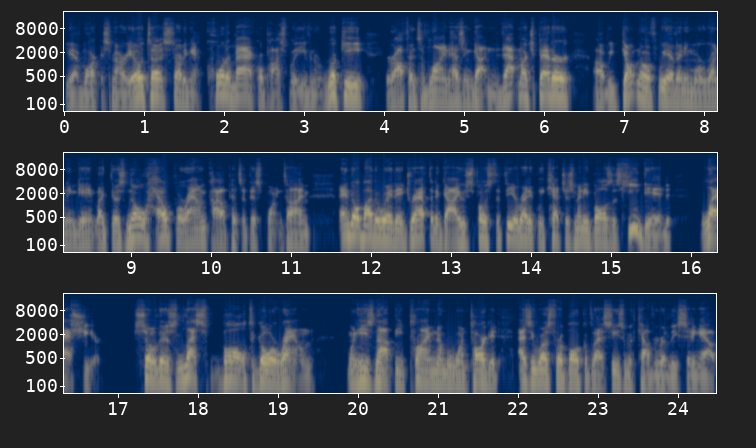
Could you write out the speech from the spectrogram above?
You have Marcus Mariota starting at quarterback or possibly even a rookie. Your offensive line hasn't gotten that much better. Uh, we don't know if we have any more running game. Like there's no help around Kyle Pitts at this point in time. And oh, by the way, they drafted a guy who's supposed to theoretically catch as many balls as he did last year. So there's less ball to go around when he's not the prime number one target as he was for a bulk of last season with Calvin Ridley sitting out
